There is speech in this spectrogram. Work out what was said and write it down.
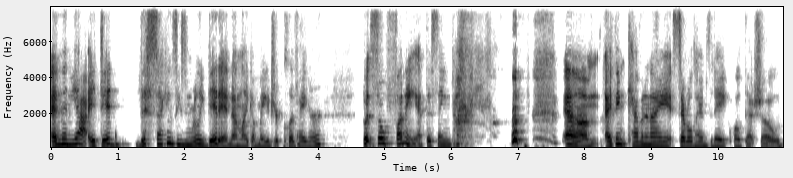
And then, yeah, it did. This second season really did end on like a major cliffhanger, but so funny at the same time. um, I think Kevin and I several times a day quote that show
